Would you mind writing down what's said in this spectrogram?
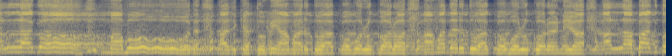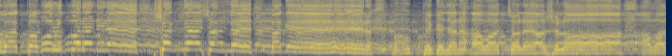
আল্লাহ গো মাবুদ, আজকে তুমি আমার দোয়া কবুল করো, আমাদের দোয়া কবুল করে নিও। আল্লাহ পাক দোয়া কবুল করে নিলে সঙ্গে সঙ্গে বাঘের মুখ থেকে যেন আওয়াজ চলে আসলো। আওয়াজ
